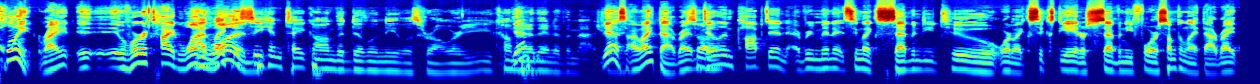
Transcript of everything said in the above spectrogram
point, right? If we're tied one, I'd like one, to see him take on the Dylan Nealis role, where you come yeah. in at the end of the match. Yes, right? I like that. Right, so, Dylan popped in every minute. It seemed like seventy-two or like sixty-eight or seventy-four, something like that. Right,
